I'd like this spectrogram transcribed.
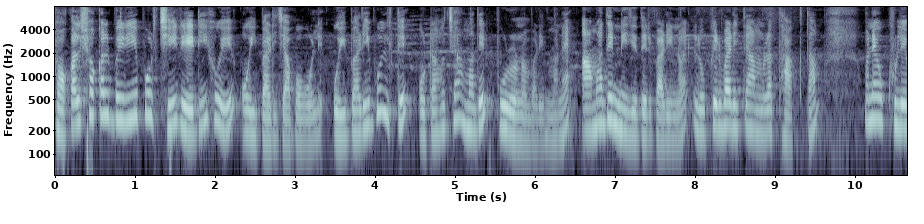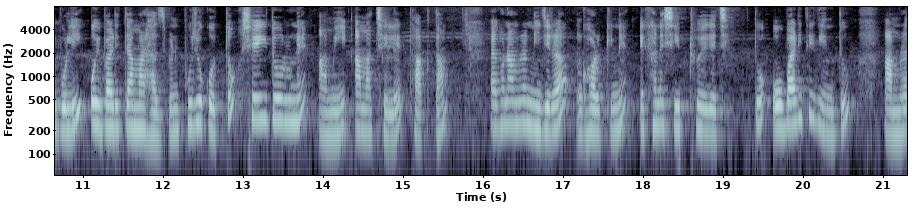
সকাল সকাল বেরিয়ে পড়ছি রেডি হয়ে ওই বাড়ি যাব বলে। ওই বাড়ি বলতে ওটা হচ্ছে আমাদের পুরনো বাড়ি মানে আমাদের নিজেদের বাড়ি নয়, লোকের বাড়িতে আমরা থাকতাম। মানে ও খুলে বলি, ওই বাড়িতে আমার হাজব্যান্ড পুজো করতো, সেই দরুনে আমি, আমার ছেলে থাকতাম। এখন আমরা নিজেরা ঘর কিনে এখানে শিফট হয়ে গেছি। তো ও বাড়িতে কিন্তু আমরা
